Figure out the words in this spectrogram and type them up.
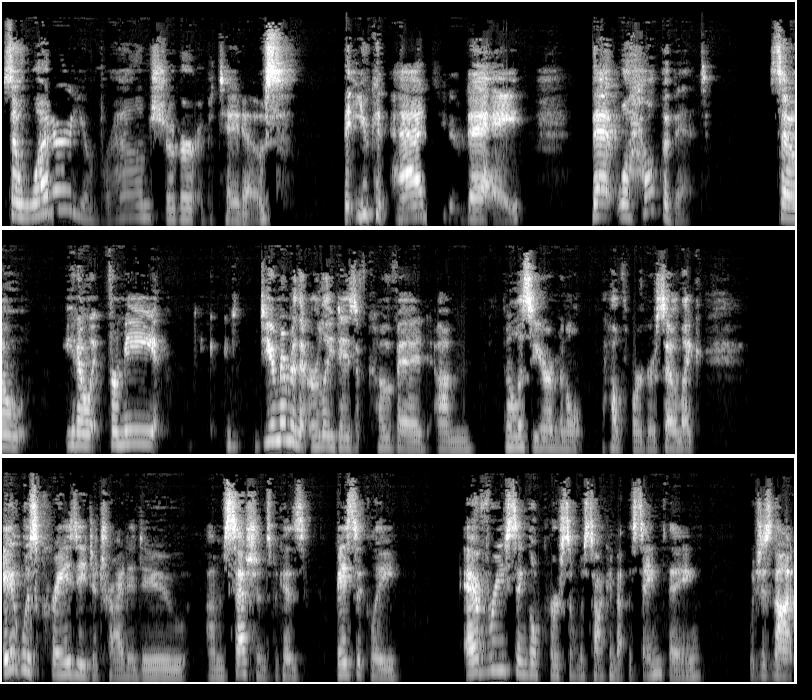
So, what are your brown sugar and potatoes that you can add to your day that will help a bit? So, you know, for me, do you remember the early days of COVID? Um, Melissa, you're a mental health worker, so like it was crazy to try to do um, sessions because basically every single person was talking about the same thing, which is not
